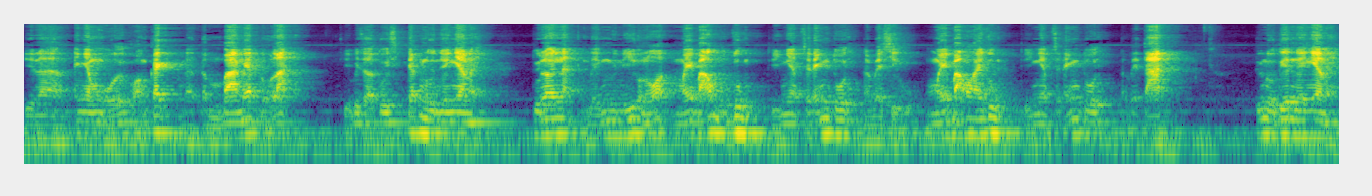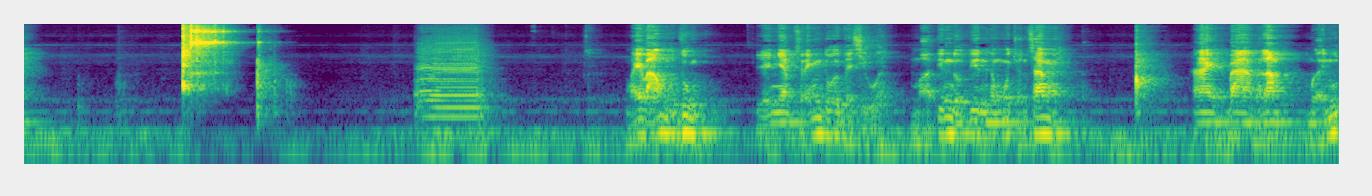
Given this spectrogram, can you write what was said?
thì là anh em ngồi khoảng cách là tầm 3 mét đổ lại thì bây giờ tôi sẽ test luôn cho anh em này tôi nói lại về nguyên lý của nó máy báo một rung thì anh em sẽ đánh tôi là về xỉu máy báo hai rung thì anh em sẽ đánh tôi là về tài tiếng đầu tiên đây anh em này máy báo một rung thì anh em sẽ đánh tôi về xỉu rồi mở tiếng đầu tiên không có chuẩn xác này. Hai, ba và năm 10 nút,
